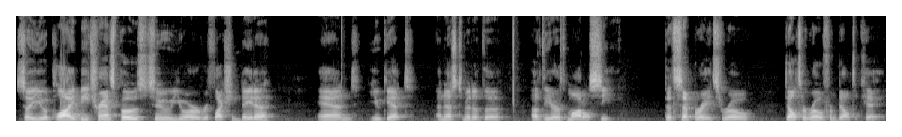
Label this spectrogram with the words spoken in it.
So you apply B transpose to your reflection data, and you get an estimate of the of the Earth model C that separates rho delta rho from delta k.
